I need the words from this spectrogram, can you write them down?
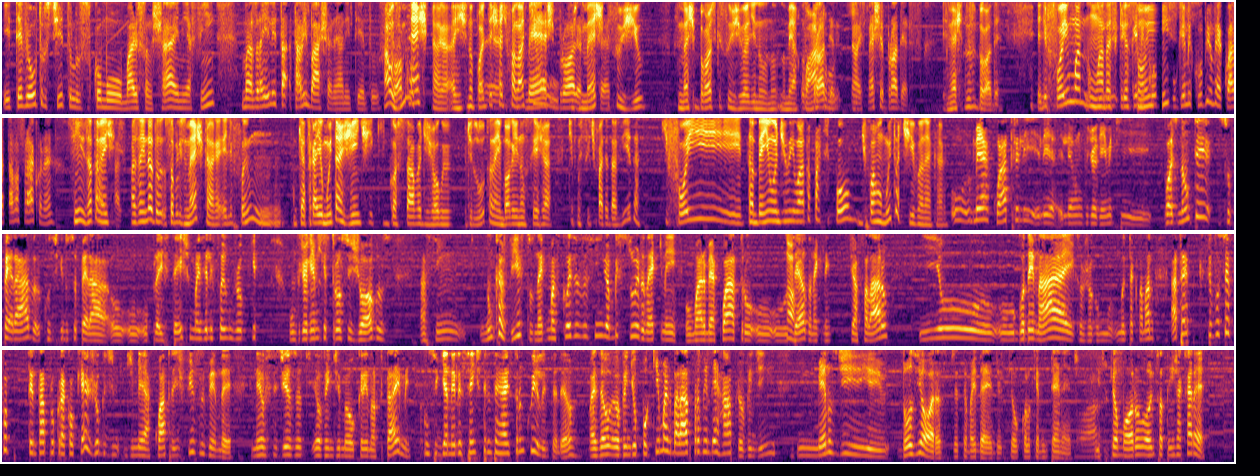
E teve outros títulos como Mario Sunshine e afim, mas aí ele tá, tava em baixa, né, a Nintendo. Ah, Só o Smash, com... cara. A gente não pode é, deixar de falar Smash que o Brothers, Smash tá que surgiu, Smash Bros que surgiu ali no, no, no 64. Brothers, não, Smash Brothers. Smash dos Brothers. Ele foi uma, uma das criações. O GameCube, o GameCube e o 64 tava fraco, né? Sim, exatamente. Vale. Mas ainda sobre o Smash, cara, ele foi um. que atraiu muita gente que gostava de jogos de luta, né? Embora ele não seja tipo um Street Fighter da vida. Que foi também onde o Iwata participou de forma muito ativa, né, cara? O 64, ele, ele, ele é um videogame que pode não ter superado, conseguido superar o, o, o PlayStation, mas ele foi um jogo que. um videogame que trouxe jogos assim, nunca vistos, né? Com umas coisas assim absurdas, né? Que nem o Mario 64, o, o Zelda, né? Que nem já falaram. E o, o GoldenEye, que é um jogo muito aclamado. Até se você for tentar procurar qualquer jogo de, de 64, é difícil vender. Nem esses dias eu, eu vendi meu Ocarina of Time, conseguia nele 130 reais tranquilo, entendeu? Mas eu, eu vendi um pouquinho mais barato para vender rápido. Eu vendi em, em, menos de 12 horas, pra você ter uma ideia de que eu coloquei na internet. Nossa. Isso que eu moro onde só tem jacaré.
